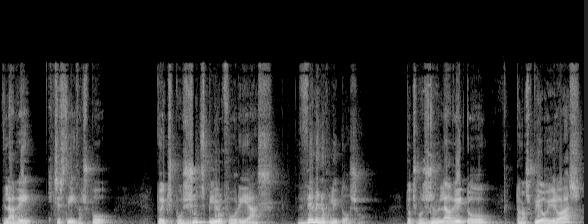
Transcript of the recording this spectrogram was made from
Δηλαδή, και ξέρεις τι, θα σου πω, το exposition της πληροφορίας δεν με ενοχλεί τόσο. Το exposition δηλαδή το, το να σου πει ο ήρωας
